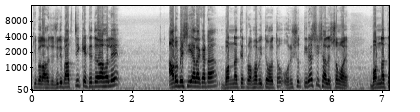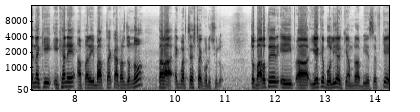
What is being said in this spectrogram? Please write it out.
কি বলা হয় যে, যদি বাঁধটি কেটে দেওয়া হলে আরও বেশি এলাকাটা বন্যাতে প্রভাবিত হতো। উনিশশো তিরাশি সালের সময় বন্যাতে নাকি এখানে আপনার এই বাঁধটা কাটার জন্য তারা একবার চেষ্টা করেছিল। তো ভারতের এই ইয়েকে বলি আর কি আমরা, বিএসএফকে,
